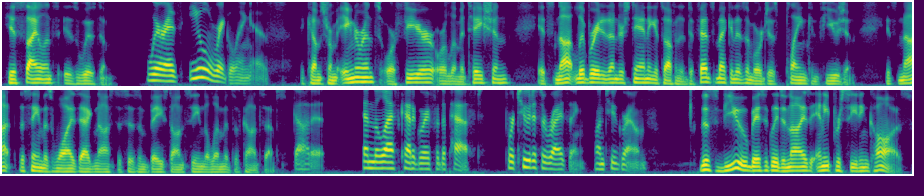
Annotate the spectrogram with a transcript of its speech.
His silence is wisdom. Whereas eel wriggling is. It comes from ignorance or fear or limitation. It's not liberated understanding. It's often a defense mechanism or just plain confusion. It's not the same as wise agnosticism based on seeing the limits of concepts. Got it. And the last category for the past, fortuitous arising, on two grounds. This view basically denies any preceding cause,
